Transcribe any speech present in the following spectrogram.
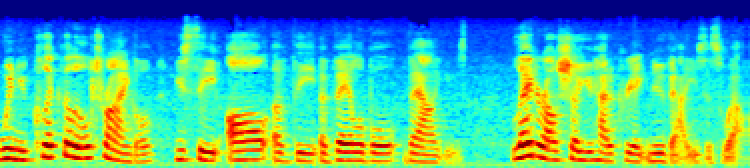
When you click the little triangle, you see all of the available values. Later, I'll show you how to create new values as well.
